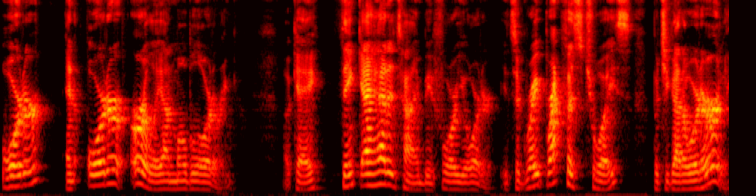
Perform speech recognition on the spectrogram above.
order and order early on mobile ordering. Okay? Think ahead of time before you order. It's a great breakfast choice, but you got to order early.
